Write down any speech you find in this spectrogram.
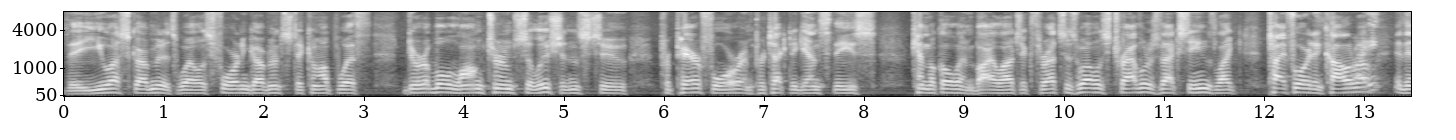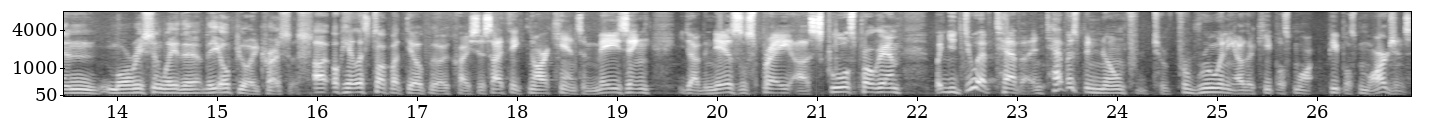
the U.S. government as well as foreign governments to come up with durable long term solutions to prepare for and protect against these chemical and biologic threats, as well as travelers' vaccines like typhoid and cholera, right. and then more recently the, the opioid crisis. Uh, okay, let's talk about the opioid crisis. I think Narcan's amazing. You have a nasal spray, a schools program, but you do have Teva, and Teva's been known for, to, for ruining other people's, mar- people's margins.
